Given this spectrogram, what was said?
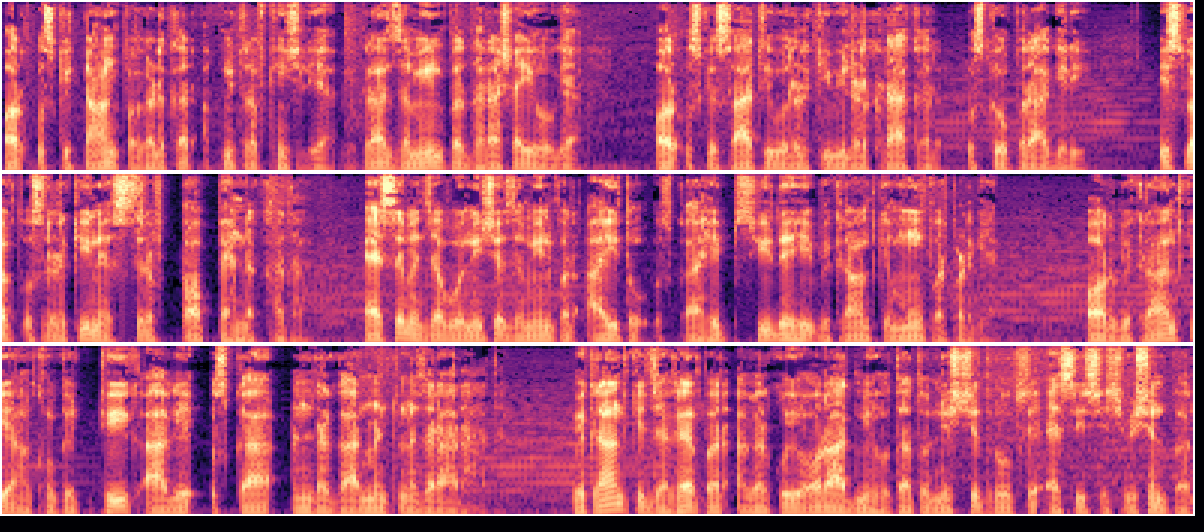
और उसकी टांग पकड़कर अपनी तरफ़ खींच लिया। विक्रांत ज़मीन पर धराशायी हो गया और उसके साथ ही वो लड़की भी लड़खड़ा कर उसके ऊपर आ गिरी। इस वक्त उस लड़की ने सिर्फ़ टॉप पहन रखा था। ऐसे में जब वो नीचे ज़मीन पर आई तो उसका हिप सीधे ही विक्रांत के मुँह पर पड़ गया। और विक्रांत की आँखों के ठीक आगे उसका अंडरगारमेंट नज़र आ रहा था। विक्रांत की जगह पर अगर कोई और आदमी होता तो निश्चित रूप से ऐसी सिचुएशन पर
